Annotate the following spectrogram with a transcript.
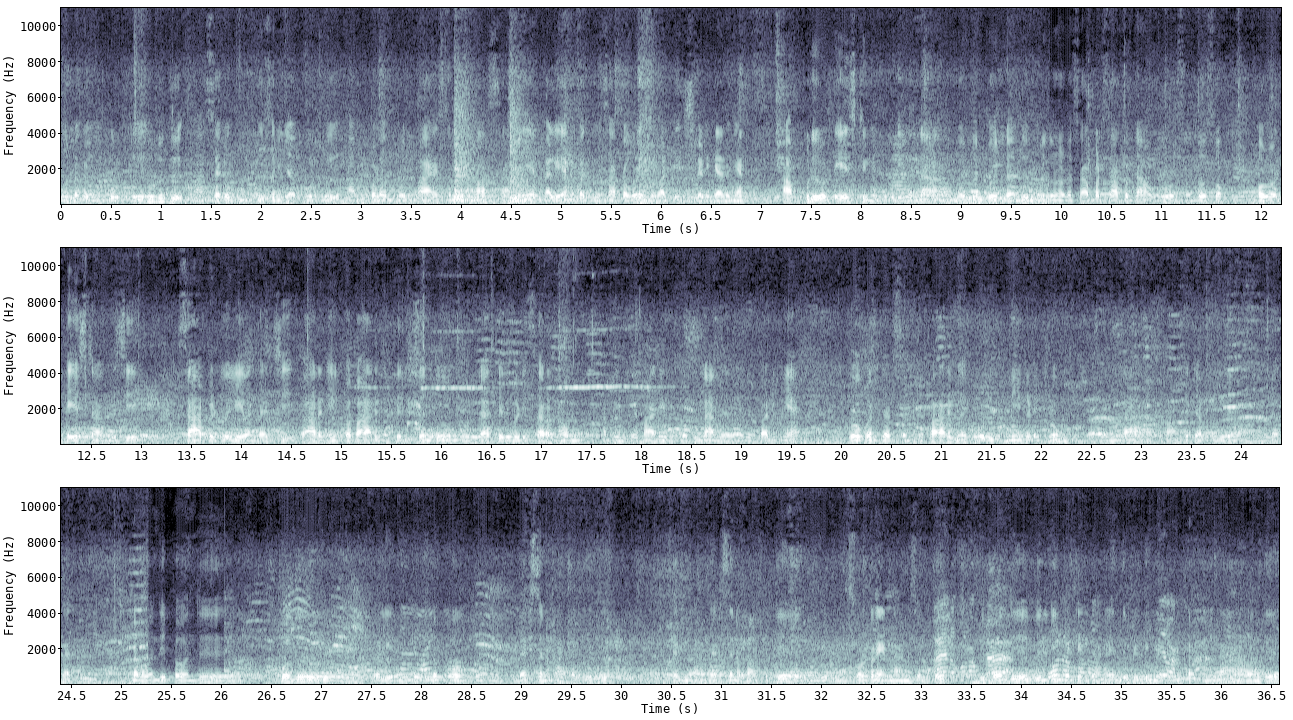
உருளைக்கிழங்கு போட்டு சுடுது. சிகப்பு பூசணிக்காய் போட்டு அப்பளம் ஒரு பாயசம் செமையாக கல்யாண பத்திரிக்கை சாப்பிட்டா கூட இந்த மாதிரி டேஸ்ட் கிடைக்காதுங்க. அப்படி ஒரு டேஸ்ட்டுங்க அப்படி ஏன்னா முருகன் கோயிலில் வந்து முருகனோட சாப்பாடு சாப்பிட்டா அவ்வளோ ஒரு சந்தோஷம் அவ்வளோ டேஸ்ட்டாக இருந்துச்சு. சாப்பிட்டுட்டு வெளியே வந்தாச்சு. பாருங்கள் இப்போ பாருங்கள் திருச்செந்தூர் முருகா திருவடி சரணம் அப்படின்ற மாதிரி இருக்கு பார்த்தீங்களா அந்த இது படிங்க. கோபுர தரிசனத்தை பாருங்கள் கோடி புண்ணியம் கிடைக்கும். சரிங்களா பார்த்துட்டு அப்படியே வாங்க நம்ம வந்து இப்போ வந்து பொது வழியில் வந்து உள்ளே போக போகிறோம் தரிசனம் பார்க்குறதுக்கு. சரிங்களா? தரிசனம் பார்த்துட்டு உங்களுக்கு நான் சொல்கிறேன் என்னன்னு சொல்லிட்டு. இப்போ வந்து பில்டிங் கட்டியிருக்காங்க. இந்த பில்டிங் எப்படின்னு பார்த்தீங்கன்னா வந்து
